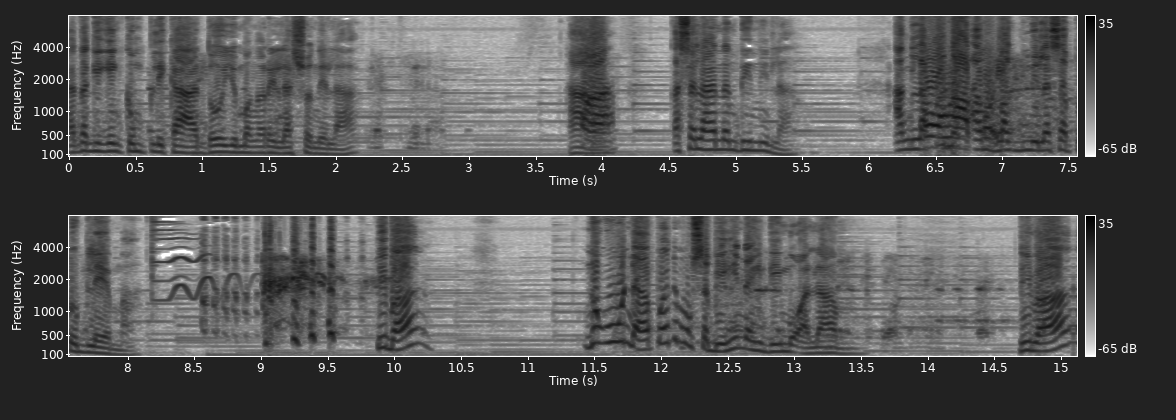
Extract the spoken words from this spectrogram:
at nagiging komplikado yung mga relasyon nila? Ha? Ah. Kasalanan din nila. Ang laki Oo ng ambag nila sa problema. 'Di ba? Noong una, pwede mong sabihin na hindi mo alam. 'Di ba?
